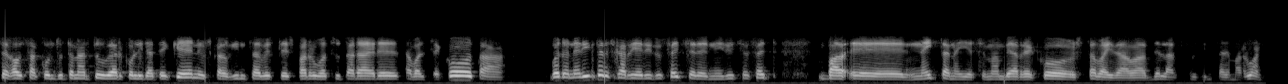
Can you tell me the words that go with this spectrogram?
ze gauza kontutan hartu beharko lirateken, Euskal Gintza beste esparru batzutara ere zabaltzeko, eta Bueno, nire interesgarria eritu zaitzeren, iruditzen zait, ba, e, nahi eta nahi ez eman beharreko ez da bai da, ba, dela, zutintzaren marruan.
